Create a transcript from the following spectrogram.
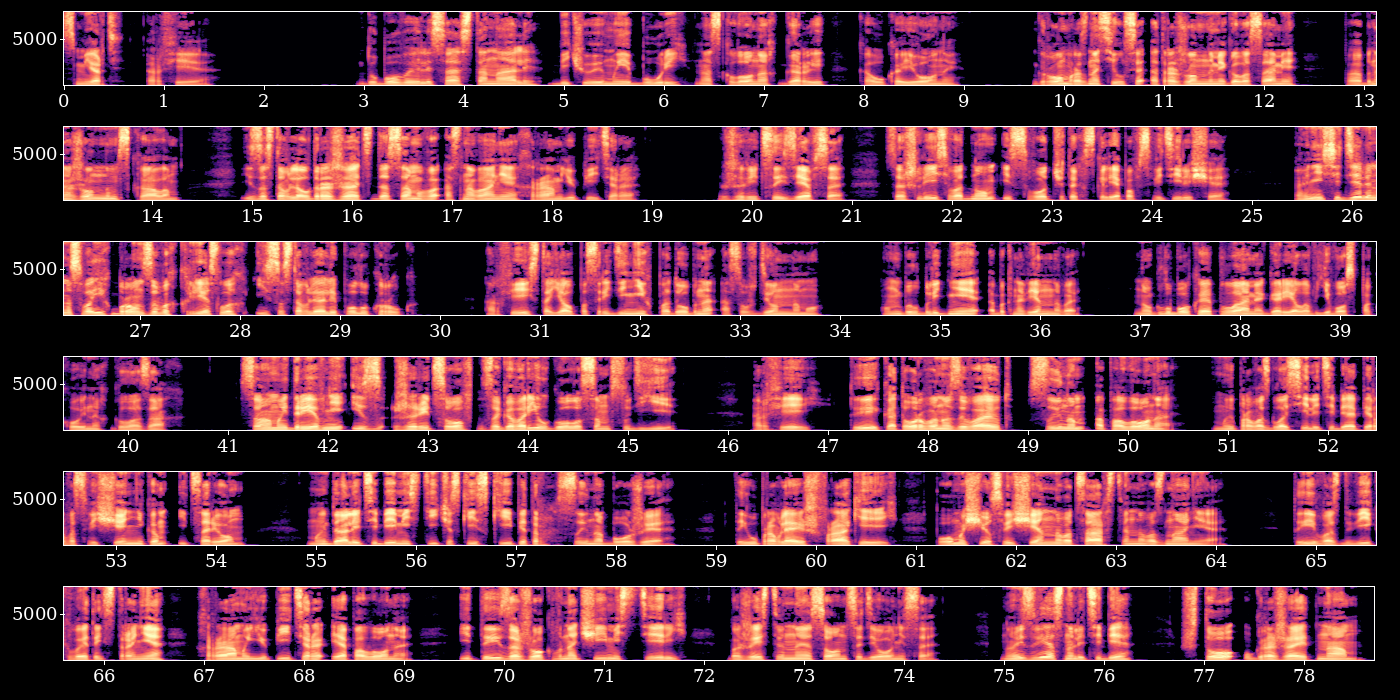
Смерть Орфея Дубовые леса стонали, бичуемые бурей на склонах горы Каукаионы. Гром разносился отраженными голосами по обнаженным скалам и заставлял дрожать до самого основания храм Юпитера. Жрецы Зевса сошлись в одном из сводчатых склепов святилища. Они сидели на своих бронзовых креслах и составляли полукруг. Орфей стоял посреди них, подобно осужденному. Он был бледнее обыкновенного, но глубокое пламя горело в его спокойных глазах. Самый древний из жрецов заговорил голосом судьи. «Орфей, ты, которого называют сыном Аполлона, мы провозгласили тебя первосвященником и царем. Мы дали тебе мистический скипетр Сына Божия». Ты управляешь Фракией помощью священного царственного знания. Ты воздвиг в этой стране храмы Юпитера и Аполлона, и ты зажег в ночи мистерий божественное солнце Диониса. Но известно ли тебе, что угрожает нам?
